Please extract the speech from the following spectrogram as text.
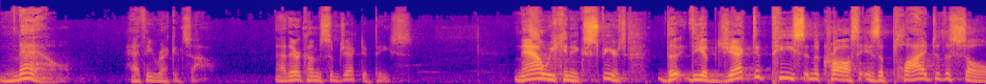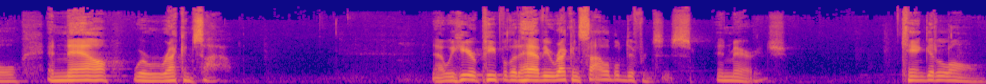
now hath he reconciled. Now there comes subjective peace. Now we can experience the, the objective peace in the cross is applied to the soul, and now we're reconciled. Now we hear people that have irreconcilable differences in marriage, can't get along,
